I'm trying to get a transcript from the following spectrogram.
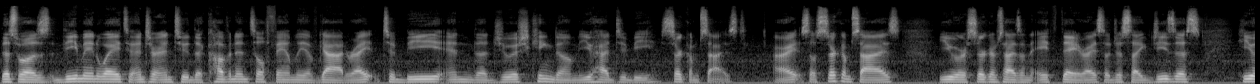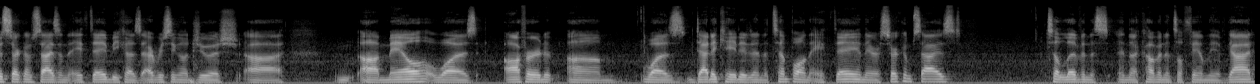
this was the main way to enter into the covenantal family of God, right? To be in the Jewish kingdom, you had to be circumcised. All right, so circumcised, you were circumcised on the eighth day, right? So just like Jesus, he was circumcised on the eighth day because every single Jewish uh, uh, male was offered, um, was dedicated in the temple on the eighth day, and they were circumcised to live in the in the covenantal family of God.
